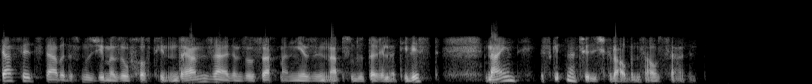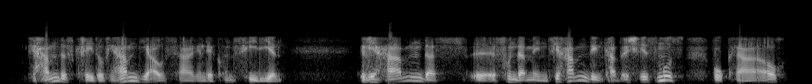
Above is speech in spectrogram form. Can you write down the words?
Das jetzt aber, das muss ich immer sofort hinten dran sagen, so sagt man mir, Sie sind ein absoluter Relativist. Nein, es gibt natürlich Glaubensaussagen. Wir haben das Credo, wir haben die Aussagen der Konzilien. Wir haben das äh, Fundament, wir haben den Katechismus, wo klar auch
